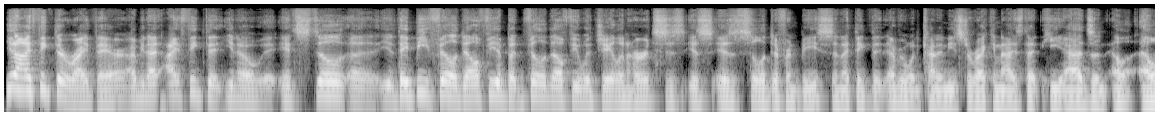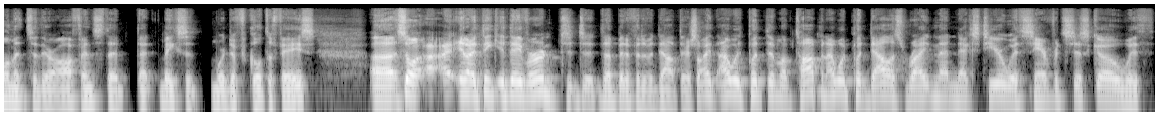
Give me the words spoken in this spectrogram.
You know, I think they're right there. I mean, I, I think that you know it's still uh, they beat Philadelphia, but Philadelphia with Jalen Hurts is is is still a different beast, and I think that everyone kind of needs to recognize that he adds an element to their offense that that makes it more difficult to face. Uh, so I and I think they've earned t- t- the benefit of a doubt there. So I, I would put them up top, and I would put Dallas right in that next tier with San Francisco. With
